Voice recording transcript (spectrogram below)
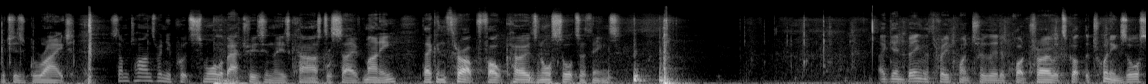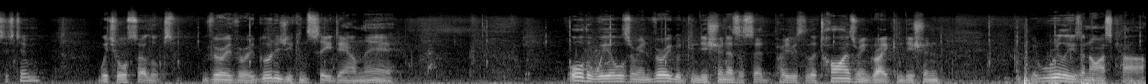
which is great. Sometimes when you put smaller batteries in these cars to save money, they can throw up fault codes and all sorts of things. Again, being the 3.2 litre Quattro, it's got the twin exhaust system, which also looks very, very good, as you can see down there. All the wheels are in very good condition. As I said previously, the tyres are in great condition. It really is a nice car.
